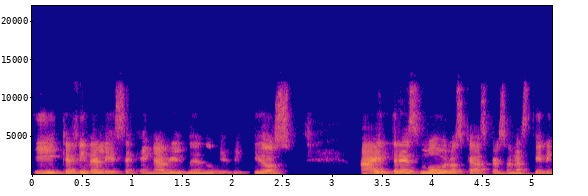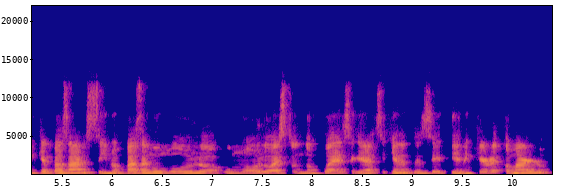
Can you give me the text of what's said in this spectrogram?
y que finalice en abril de 2022. Hay tres módulos que las personas tienen que pasar. Si no pasan un módulo, un módulo de estos, no pueden seguir al siguiente, entonces sí, tienen que retomarlo.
